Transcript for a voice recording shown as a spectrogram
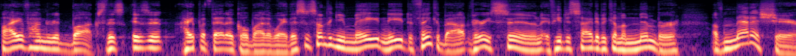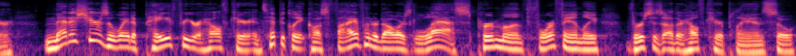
500 bucks. This isn't hypothetical, by the way. This is something you may need to think about very soon if you decide to become a member of Medi-Share. Medi-Share is a way to pay for your health care, and typically it costs $500 less per month for a family versus other healthcare plans. So,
